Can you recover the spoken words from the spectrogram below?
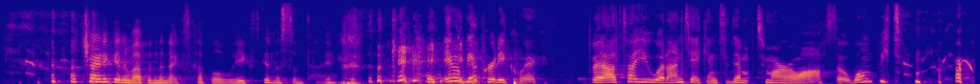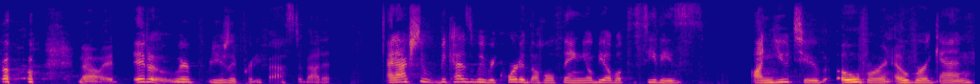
I'll try to get them up in the next couple of weeks. Give us some time. It'll be pretty quick. But I'll tell you what, I'm taking to them tomorrow off, so it won't be tomorrow. no, it, it we're usually pretty fast about it. And actually, because we recorded the whole thing, you'll be able to see these on YouTube over and over again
